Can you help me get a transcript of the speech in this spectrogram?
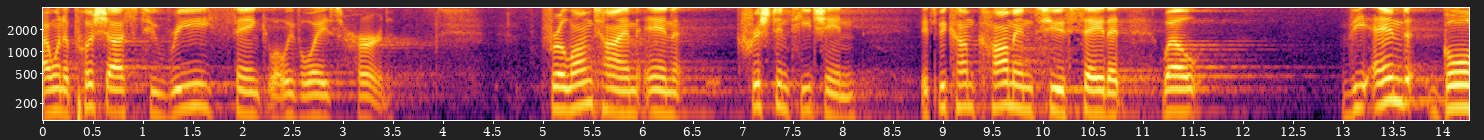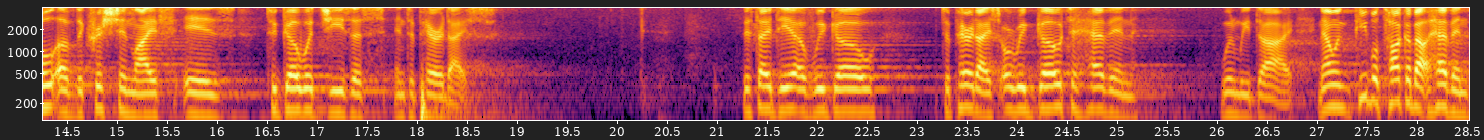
I want to push us to rethink what we've always heard. For a long time in Christian teaching, it's become common to say that, well, the end goal of the Christian life is to go with Jesus into paradise. This idea of we go to paradise or we go to heaven when we die. Now, when people talk about heaven,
